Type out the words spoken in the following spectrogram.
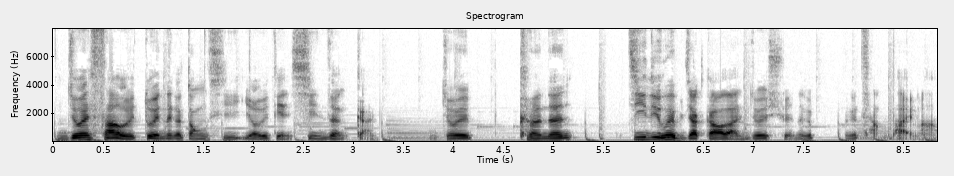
你就会稍微对那个东西有一点信任感，你就会可能几率会比较高啦，你就会选那个那个厂牌嘛。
